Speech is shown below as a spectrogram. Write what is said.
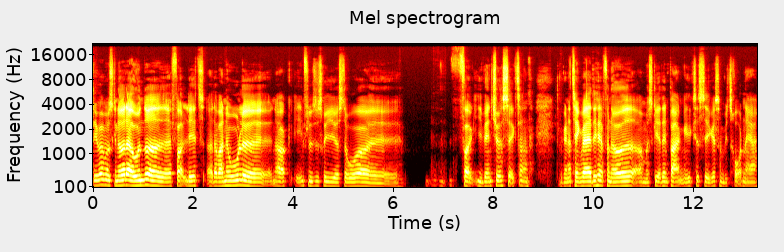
det var måske noget, der undrede øh, folk lidt, og der var nogle øh, nok indflydelsesrige og store øh, folk i venture-sektoren, der begynder at tænke, hvad er det her for noget, og måske er den bank ikke så sikker, som vi tror, den er,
